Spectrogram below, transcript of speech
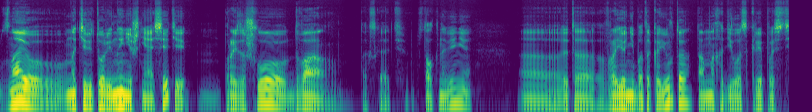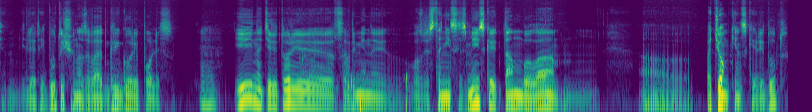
знаю, на территории нынешней Осетии произошло два, так сказать, столкновения. Э, это в районе Батакаюрта, там находилась крепость, или редут еще называют, Григорий Полис. Угу. И на территории современной, возле станицы Змейской, там была э, Потемкинский редут,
